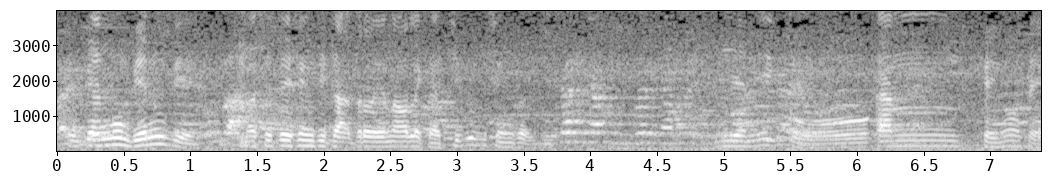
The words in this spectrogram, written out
Impianmu biyen ku piye? Maksudnya sing tidak terlena oleh gaji ku sing kok iki Biyen iku kan bingung sih.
